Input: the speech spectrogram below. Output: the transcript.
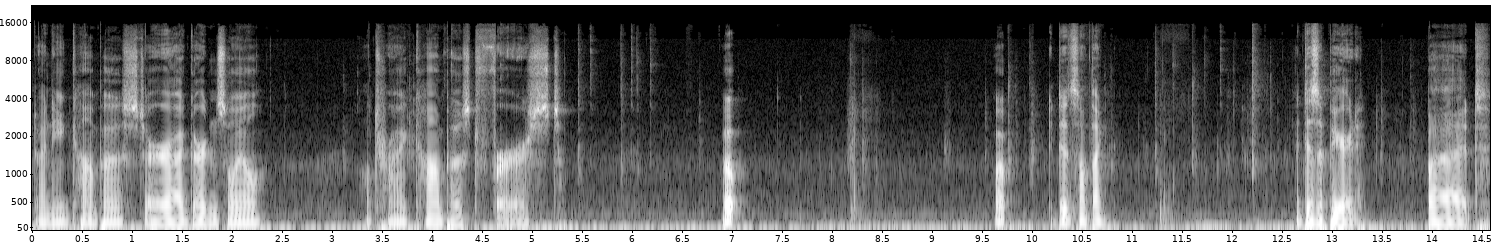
Do I need compost or uh, garden soil? I'll try compost first. Oh. Oh, it did something. It disappeared. But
